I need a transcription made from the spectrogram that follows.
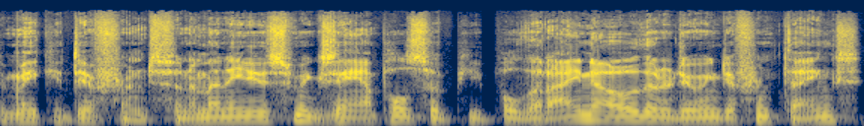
to make a difference. And I'm going to use some examples of people that I know that are doing different things.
